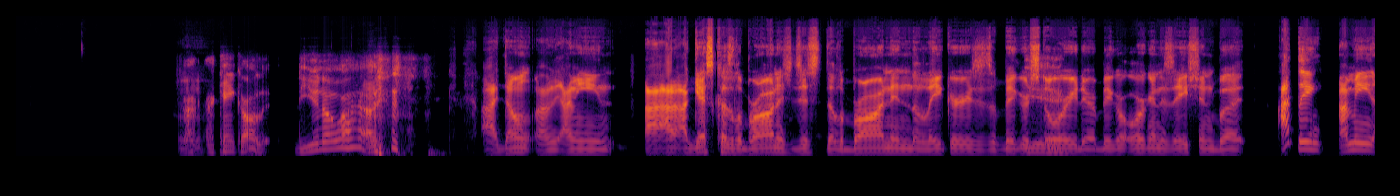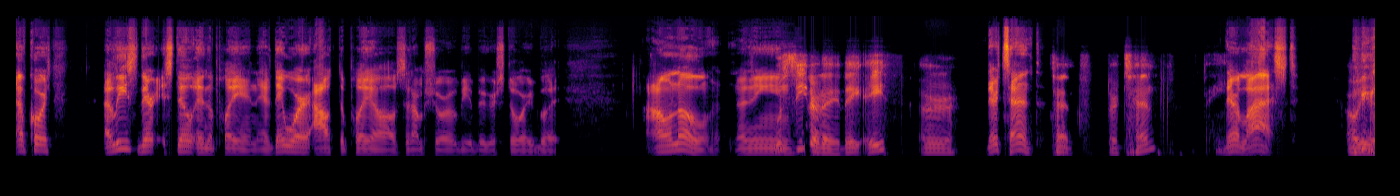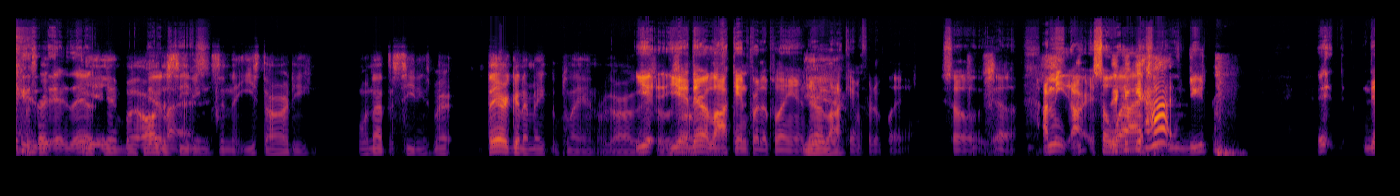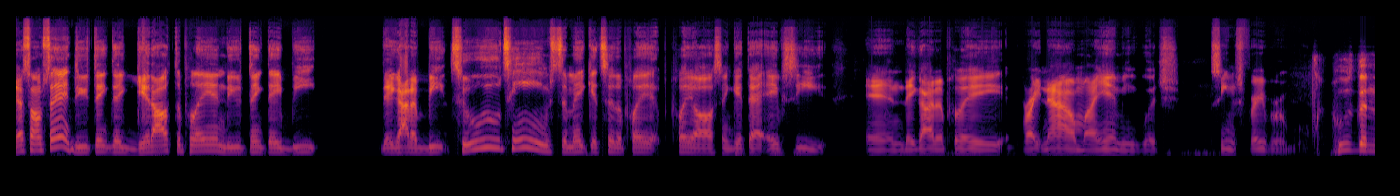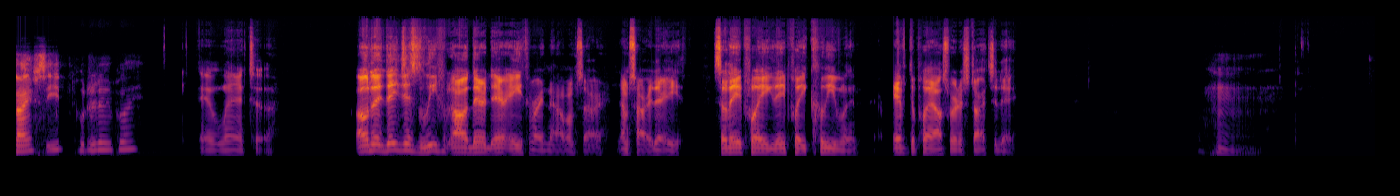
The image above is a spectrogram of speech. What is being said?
I, Mm. I can't call it. Do you know why? I don't. I mean, I mean, I, I guess because LeBron is just the LeBron and the Lakers is a bigger Yeah. story. They're a bigger organization, but I think, I mean, of course, at least they're still in the play-in. If they were out the playoffs, then I'm sure it would be a bigger story. But I don't know. I mean, what seed are they? They eighth or they're tenth. tenth? They're tenth. They're last. Oh yeah, but they're- They're- yeah, but all the last. seedings in the East are already. Well, not the seedings, but they're gonna make the play-in regardless. Yeah, so yeah, they're in for the play-in. They're Yeah. locked in for the play-in. So yeah, I mean, all right, so what? could I get ask you, hot. do you? It, that's what I'm saying. Do you think they get out the play-in? Do you think they beat? They got to beat two teams to make it to the play playoffs and get that eighth seed, and they got to play right now Miami, which seems favorable. Who's the ninth seed? Who do they play? Atlanta. Oh, they, they just leave. Oh, they're they're eighth right now. I'm sorry. I'm sorry. They're eighth. So they play they play Cleveland if the playoffs were to start today. Hmm.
